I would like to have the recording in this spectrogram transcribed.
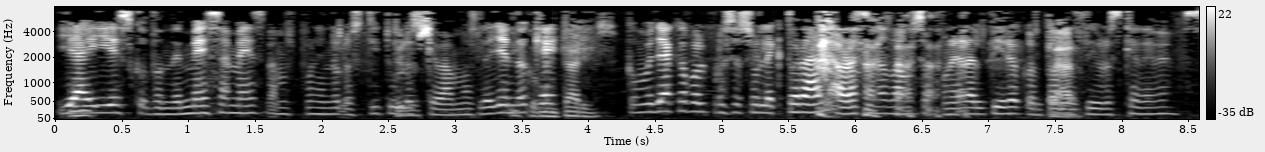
y Mm. ahí es donde mes a mes vamos poniendo los títulos que vamos leyendo, que comentarios. como ya acabó el proceso electoral, ahora sí nos vamos a poner al tiro con todos Claro. los libros que debemos.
